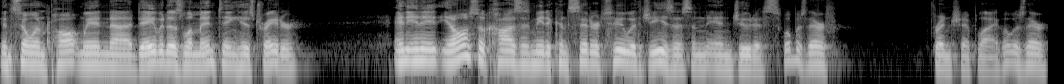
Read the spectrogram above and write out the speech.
And so when Paul, when uh, David is lamenting his traitor, and it, it also causes me to consider too with Jesus and, and Judas. What was their friendship like? What was their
